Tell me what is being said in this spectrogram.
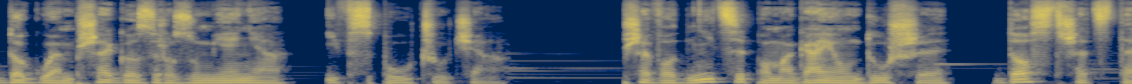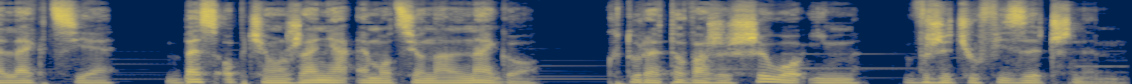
do głębszego zrozumienia i współczucia. Przewodnicy pomagają duszy dostrzec te lekcje bez obciążenia emocjonalnego, które towarzyszyło im w życiu fizycznym.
